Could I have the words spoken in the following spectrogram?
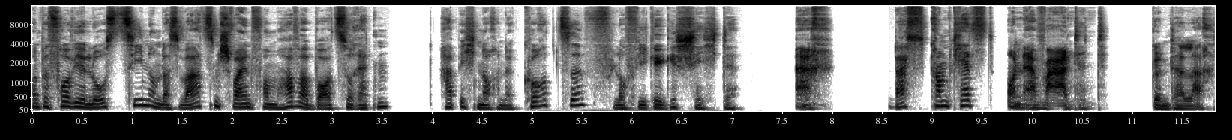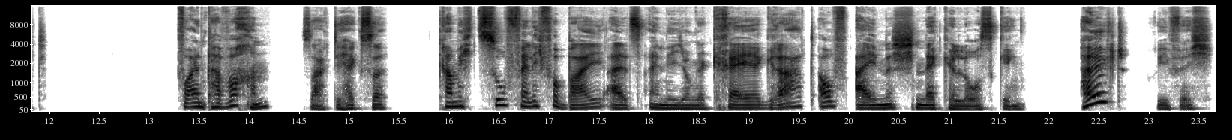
Und bevor wir losziehen, um das Warzenschwein vom Hoverboard zu retten, habe ich noch eine kurze, fluffige Geschichte. Ach, das kommt jetzt unerwartet. Günther lacht. Vor ein paar Wochen, sagt die Hexe, kam ich zufällig vorbei, als eine junge Krähe grad auf eine Schnecke losging. Halt, rief ich.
